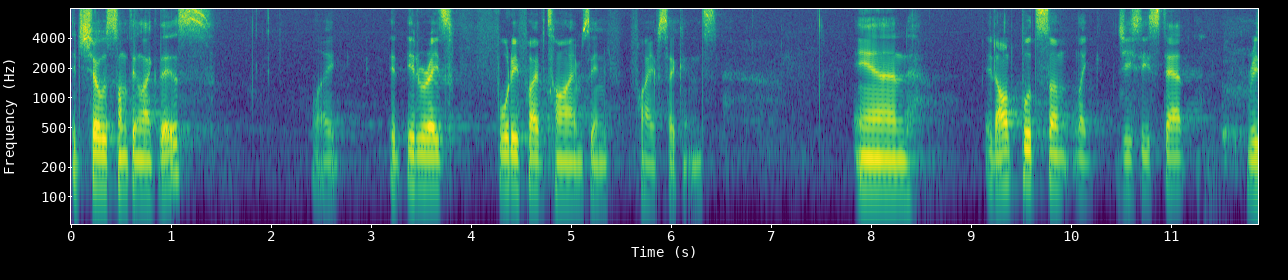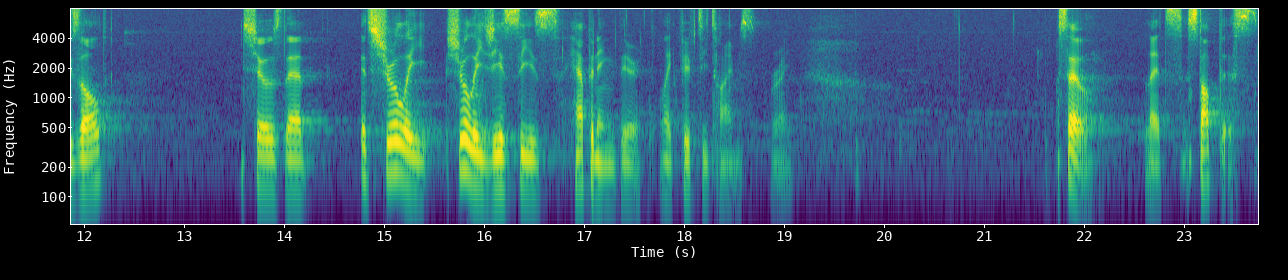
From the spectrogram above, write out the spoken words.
it shows something like this. Like it iterates 45 times in five seconds. And it outputs some like GC stat result. It shows that it's surely, surely GC is happening there like 50 times, right? So let's stop this.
